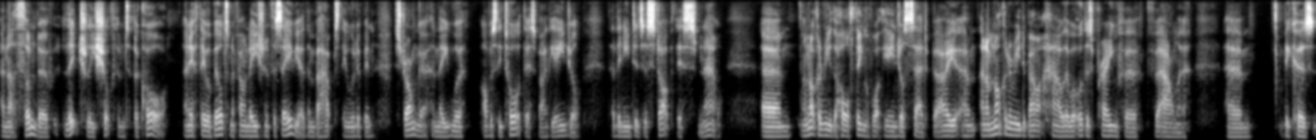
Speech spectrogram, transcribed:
and that thunder literally shook them to the core. And if they were built on a foundation of the Savior, then perhaps they would have been stronger. And they were obviously taught this by the angel that they needed to stop this now. Um, I'm not going to read the whole thing of what the angel said, but I um, and I'm not going to read about how there were others praying for for Alma. Um, because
